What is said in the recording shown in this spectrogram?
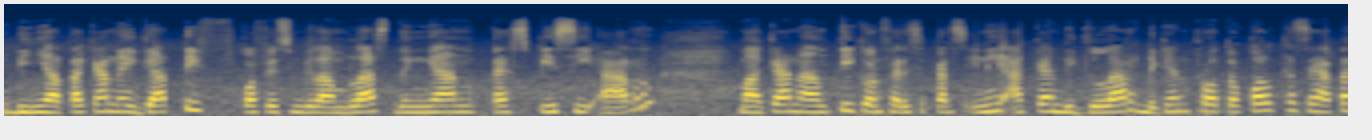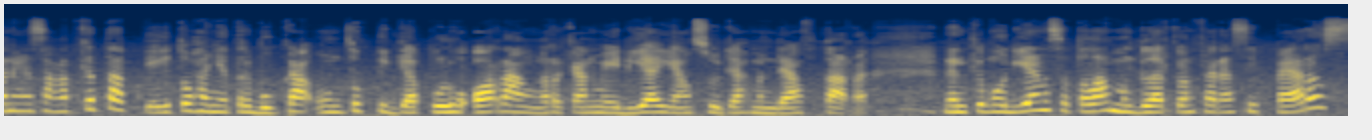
dinyatakan negatif COVID-19 dengan tes PCR, maka nanti konferensi pers ini akan digelar dengan protokol kesehatan yang sangat ketat, yaitu hanya terbuka untuk 30 orang rekan media yang sudah mendaftar. Dan kemudian setelah menggelar konferensi pers,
